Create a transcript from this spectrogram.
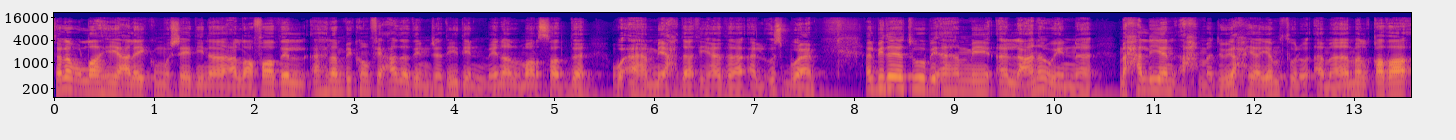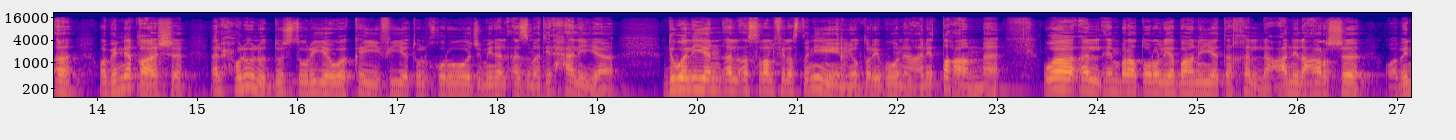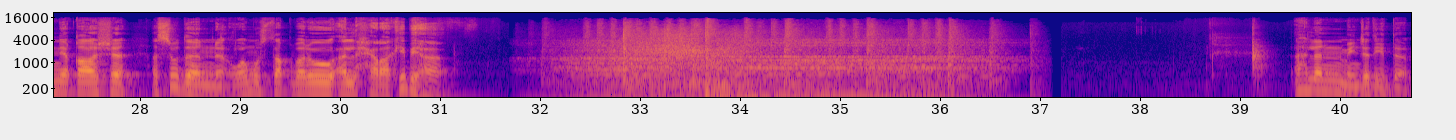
سلام الله عليكم مشاهدينا الافاضل أهلا بكم في عدد جديد من المرصد وأهم أحداث هذا الأسبوع. البداية بأهم العناوين. محليا أحمد يحيى يمثل أمام القضاء وبالنقاش الحلول الدستورية وكيفية الخروج من الأزمة الحالية. دوليا الأسرى الفلسطينيين يضربون عن الطعام والإمبراطور الياباني يتخلى عن العرش وبالنقاش السودان ومستقبل الحراك بها. أهلا من جديد.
